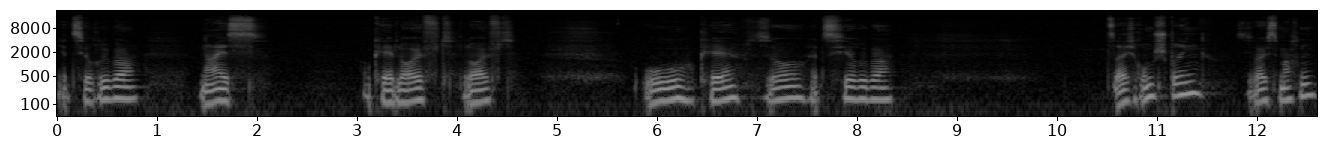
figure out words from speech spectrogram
Jetzt hier rüber. Nice. Okay, läuft, läuft. Oh, okay. So, jetzt hier rüber. Soll ich rumspringen? Soll ich es machen?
